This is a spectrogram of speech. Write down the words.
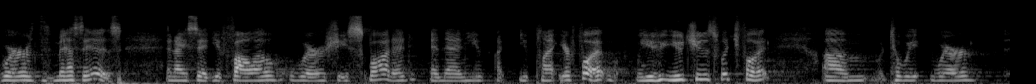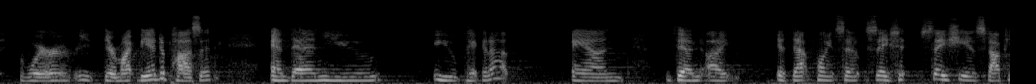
where the mess is? And I said you follow where she's squatted, and then you uh, you plant your foot. You you choose which foot um, to where where there might be a deposit, and then you you pick it up, and then I at that point say say, say she has stopped.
